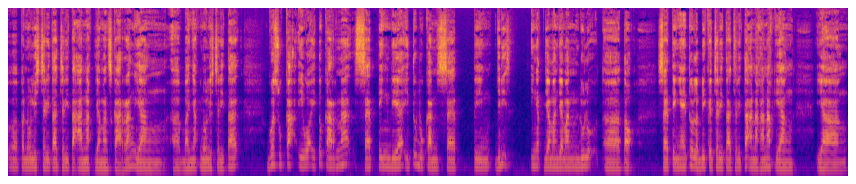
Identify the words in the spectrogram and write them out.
eh, penulis cerita-cerita anak zaman sekarang yang eh, banyak nulis cerita. Gue suka Iwo itu karena setting dia itu bukan setting. Jadi ingat zaman-zaman dulu eh, Tok. Settingnya itu lebih ke cerita-cerita anak-anak yang yang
